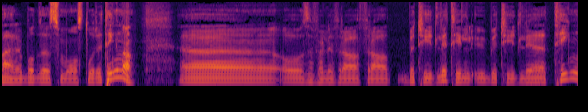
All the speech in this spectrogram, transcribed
være både små og store ting, da. Uh, og selvfølgelig fra, fra betydelig til ubetydelige ting.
